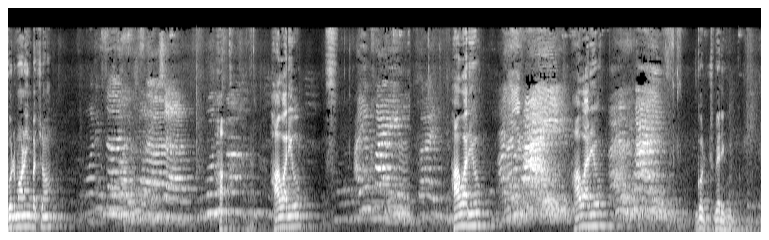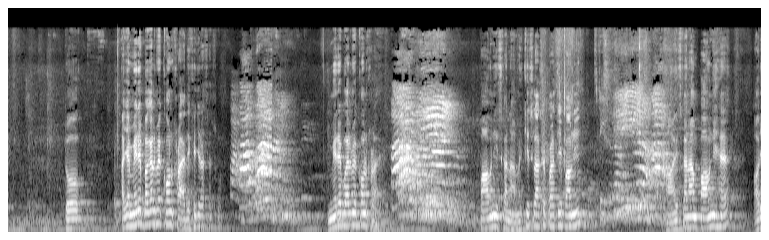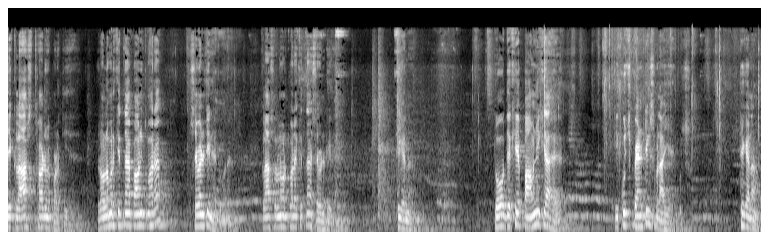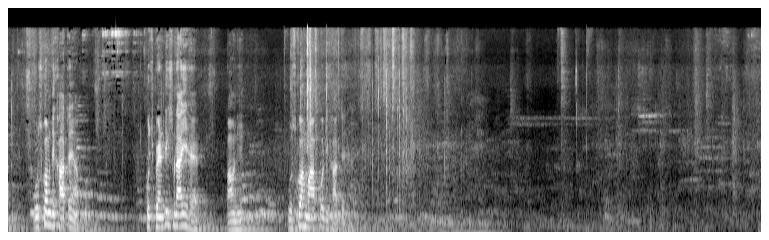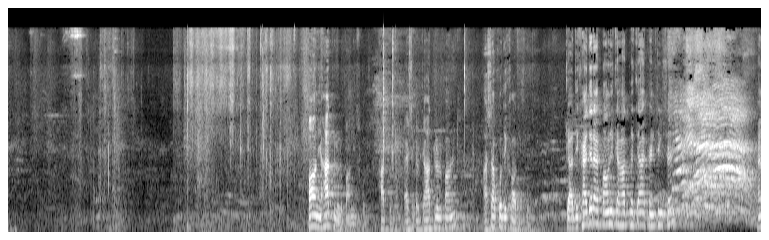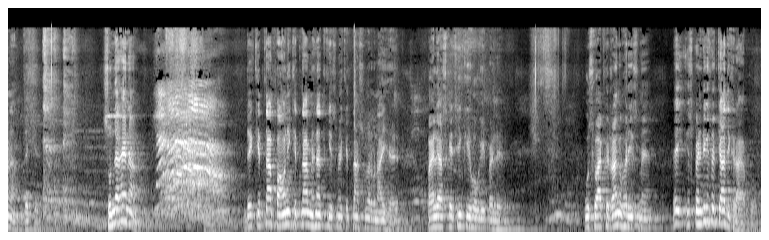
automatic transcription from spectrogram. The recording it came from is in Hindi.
गुड मॉर्निंग बच्चों। How are you how are you how are you good very good तो अच्छा मेरे बगल में कौन खड़ा है? देखिए जरा सर इसको। मेरे बगल में कौन खड़ा है? पावनी। इसका नाम है। किस क्लास में पढ़ती है पावनी? हाँ इसका नाम पावनी है। और ये क्लास थर्ड में पढ़ती है। रोल नंबर कितना है पावनी तुम्हारा? सेवनटीन है तुम्हारा। क्लास रोल नंबर तुम्हारा कितना है? सेवनटीन है। ठीक है ना? तो देखिए, पावनी क्या है कि कुछ पेंटिंग्स बनाई है कुछ। ठीक है ना? उसको हम दिखाते हैं आपको। कुछ पेंटिंग्स बनाई है पावनी, उसको हम आपको दिखाते हैं। पावनी हाथ पे लो पानी इसको, हाथ पे लो ऐसे करके हाथ पे लो पावनी और सबको दिखाओ देखिए क्या दिखाई दे रहा है पावनी के हाथ में? क्या है पेंटिंग से? है ना? देखिए। सुंदर है ना? देख कितना पावनी कितना मेहनत की इसमें, कितना सुंदर बनाई है। पहले स्केचिंग की होगी, पहले। उसके बाद फिर रंग भरी इसमें। इस पेंटिंग्स में क्या दिख रहा है आपको?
